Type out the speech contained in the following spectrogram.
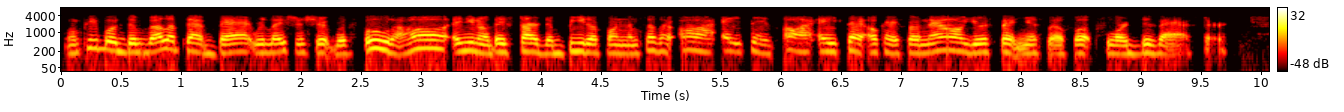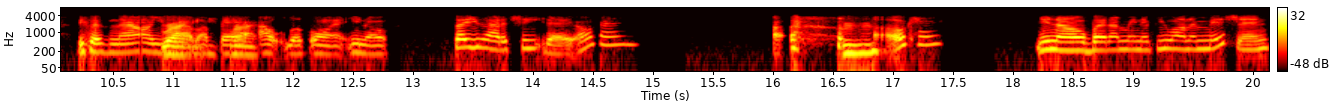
when people develop that bad relationship with food, oh, and you know they start to beat up on themselves, like, oh, I ate this, oh, I ate that. Okay, so now you're setting yourself up for disaster because now you have a bad right. outlook on, you know, say you had a cheat day, okay, Mhm. okay, you know, but I mean, if you're on a mission,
